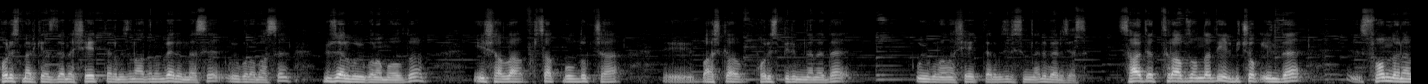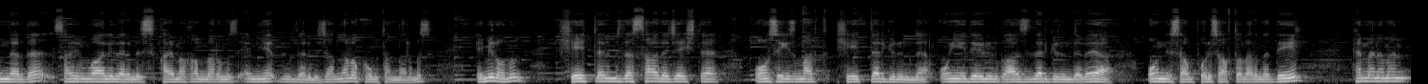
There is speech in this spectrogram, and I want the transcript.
polis merkezlerine şehitlerimizin adının verilmesi, uygulaması güzel bir uygulama oldu. İnşallah fırsat buldukça e, başka polis birimlerine de uygulanan şehitlerimizin isimlerini vereceğiz. Sadece Trabzon'da değil birçok ilde e, son dönemlerde sayın valilerimiz, kaymakamlarımız, emniyet müdürlerimiz, jandarma komutanlarımız emin olun şehitlerimizle sadece işte 18 Mart Şehitler Günü'nde, 17 Eylül Gaziler Günü'nde veya 10 Nisan polis haftalarında değil hemen hemen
